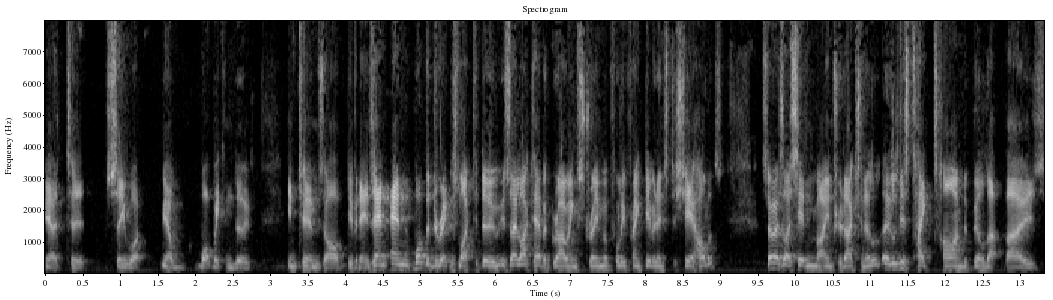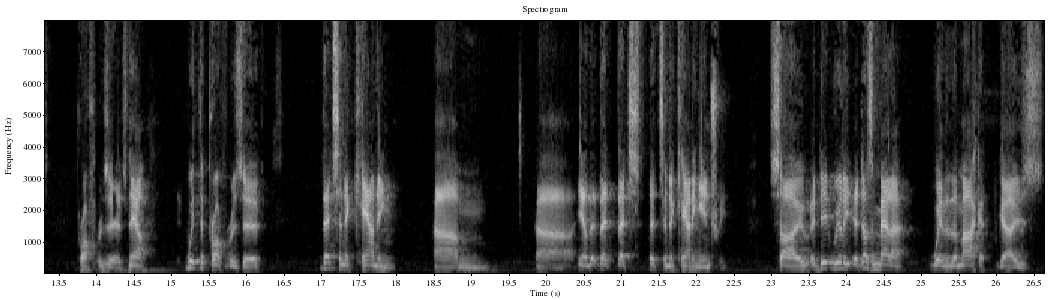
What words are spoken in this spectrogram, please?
you know, to see what you know what we can do in terms of dividends. And and what the directors like to do is they like to have a growing stream of fully franked dividends to shareholders. So as I said in my introduction, it'll, just take time to build up those profit reserves. Now, with the profit reserve, that's an accounting, um, uh, you know, that, that, that's that's an accounting entry. So it really it doesn't matter whether the market goes.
